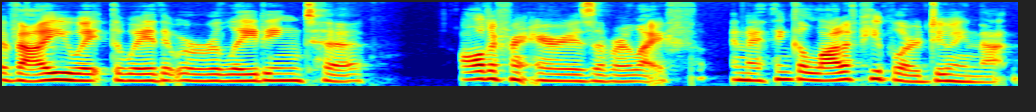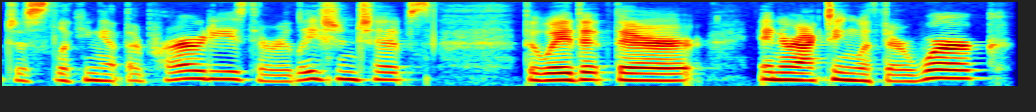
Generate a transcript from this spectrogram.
evaluate the way that we're relating to all different areas of our life. And I think a lot of people are doing that, just looking at their priorities, their relationships, the way that they're interacting with their work.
